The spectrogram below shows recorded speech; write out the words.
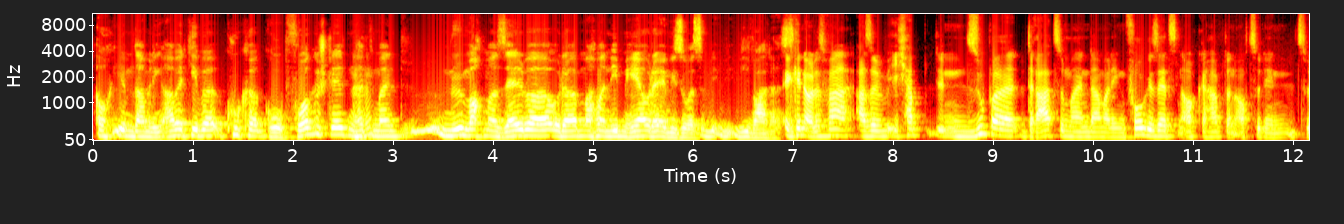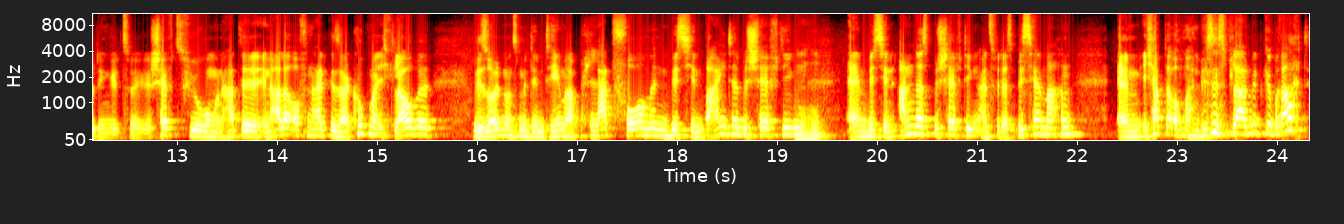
auch Ihrem damaligen Arbeitgeber KUKA grob vorgestellt und hat mhm. gemeint, nö, mach mal selber oder mach mal nebenher oder irgendwie sowas. Wie, wie war das? Genau, das war, also ich habe einen super Draht zu meinen damaligen Vorgesetzten auch gehabt und auch zu, den, zu, den, zur Geschäftsführung und hatte in aller Offenheit gesagt, guck mal, ich glaube, wir sollten uns mit dem Thema Plattformen ein bisschen weiter beschäftigen, mhm. äh, ein bisschen anders beschäftigen, als wir das bisher machen. Ähm, ich habe da auch mal einen Businessplan mitgebracht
